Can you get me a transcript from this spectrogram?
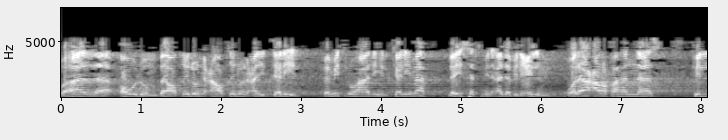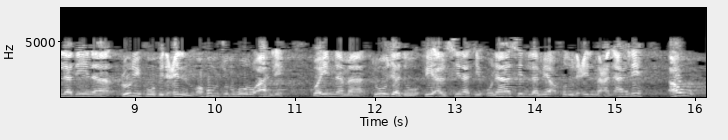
وهذا قول باطل عاطل عن الدليل فمثل هذه الكلمة ليست من أدب العلم ولا عرفها الناس في الذين عرفوا بالعلم وهم جمهور أهله وإنما توجد في ألسنة أناس لم يأخذوا العلم عن أهله أو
